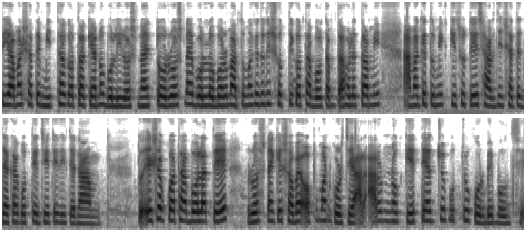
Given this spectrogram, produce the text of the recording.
তুই আমার সাথে মিথ্যা কথা কেন বলি রোশনাই? তো রোশনাই বলল বড় মা তোমাকে যদি সত্যি কথা বলতাম, তাহলে তো আমি, আমাকে তুমি কিছুতেই সার্জির সাথে দেখা করতে যেতে দিতে না। তো এসব কথা বলাতে রোশনাকে সবাই অপমান করছে আর আরণ্যককে ত্যায্য পুত্র করবে বলছে।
